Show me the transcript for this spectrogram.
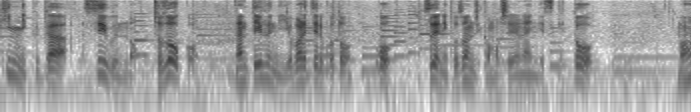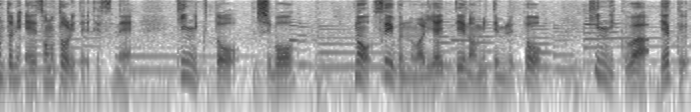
筋肉が水分の貯蔵庫なんていうふうに呼ばれてることをすでにご存知かもしれないんですけど、まあ、本当に、えー、その通りでですね筋肉と脂肪の水分の割合っていうのを見てみると筋肉は約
